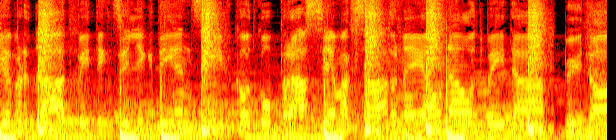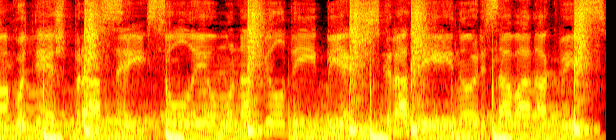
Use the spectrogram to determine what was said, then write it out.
iebradāt, bija tik dziļi ikdienas dzīve, kaut ko prasīja maksāt, un ne jau nauda bija tā, bija tā, ko tieši prasīja. Solījumu un atbildību iekšā skratīja, nu ir savādāk viss.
